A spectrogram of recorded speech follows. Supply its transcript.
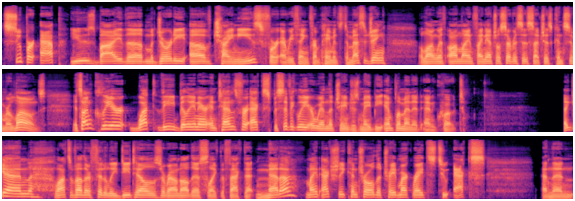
super app used by the majority of Chinese for everything from payments to messaging, along with online financial services such as consumer loans. It's unclear what the billionaire intends for X specifically or when the changes may be implemented, end quote. Again, lots of other fiddly details around all this, like the fact that Meta might actually control the trademark rights to X, and then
